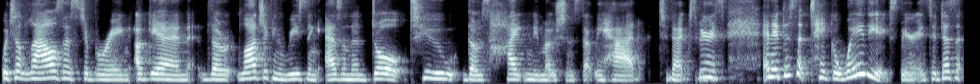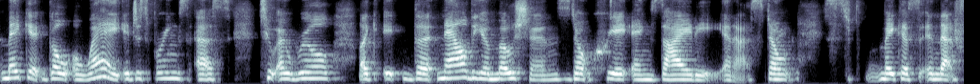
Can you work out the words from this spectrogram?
which allows us to bring, again, the logic and reasoning as an adult to those heightened emotions that we had to that mm-hmm. experience. And it doesn't take away the experience, it doesn't make it go away. It just brings us to a real, like it, the now the emotions don't create anxiety in us, don't make us in that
